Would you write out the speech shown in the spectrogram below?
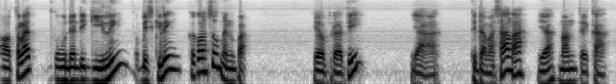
outlet, kemudian digiling, habis giling ke konsumen pak. Ya berarti ya tidak masalah ya non TK.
